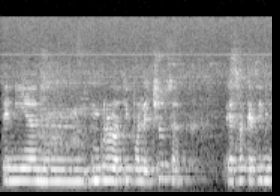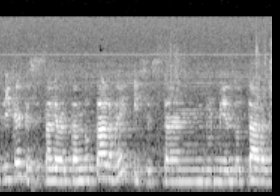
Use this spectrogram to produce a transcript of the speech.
tenían un, cronotipo lechuza. ¿Eso qué significa? Que se están levantando tarde y se están durmiendo tarde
